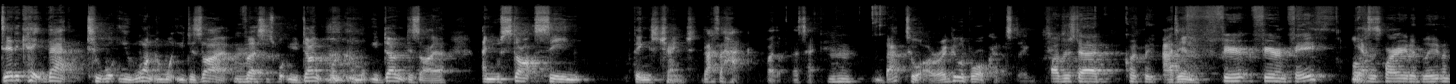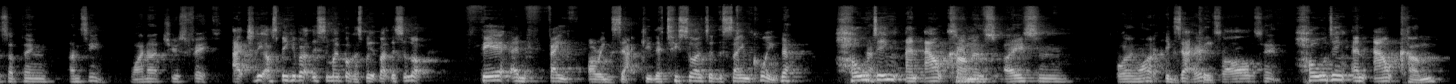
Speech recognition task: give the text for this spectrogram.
Dedicate that to what you want and what you desire versus what you don't want and what you don't desire and you'll start seeing things change. That's a hack by the way. That's a hack. Mm-hmm. Back to our regular broadcasting. I'll just add quickly. Add in. fear, fear and faith both Yes. require you to believe in something unseen. Why not choose faith? actually i'll speak about this in my book. I speak about this a lot. Fear and faith are exactly they're two sides of the same coin. Yeah, holding an same outcome as ice and boiling water. Exactly. right? It's all the same. holding an outcome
